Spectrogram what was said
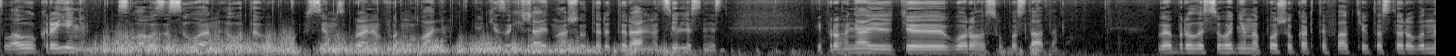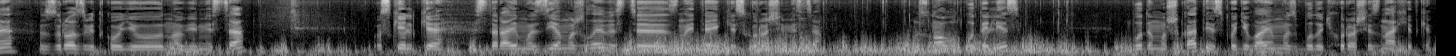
Слава Україні! Слава ЗСУ, НГУ та всім збройним формуванням, які захищають нашу територіальну цілісність і проганяють е, ворога супостата. Вибрали сьогодні на пошук артефактів та старовини з розвідкою нові місця, оскільки стараємось, є можливість е, знайти якісь хороші місця. Знову буде ліс, будемо шукати і сподіваємось, будуть хороші знахідки.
